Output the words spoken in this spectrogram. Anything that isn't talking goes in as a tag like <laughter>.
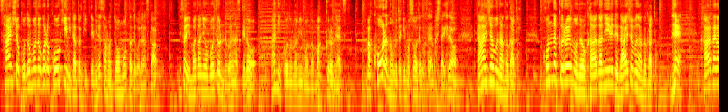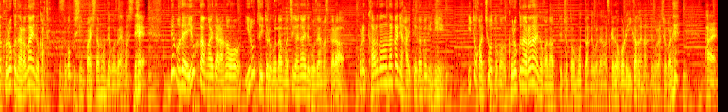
最初子供の頃コーヒー見た時って皆様どう思ったでございますか？実は未だに覚えとるんでございますけど、何この飲み物真っ黒なやつ。まあコーラ飲む時もそうでございましたけど、大丈夫なのかと。こんな黒いものを体に入れて大丈夫なのかと。ね、体が黒くならないのかと。すごく心配したもんでございまして。でもね、よく考えたら、あの、色ついとることは間違いないでございますから、これ体の中に入ってた時に、胃とか腸とかが黒くならないのかなってちょっと思ったんでございますけど、これいかがなんでございましょうかね。はい。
